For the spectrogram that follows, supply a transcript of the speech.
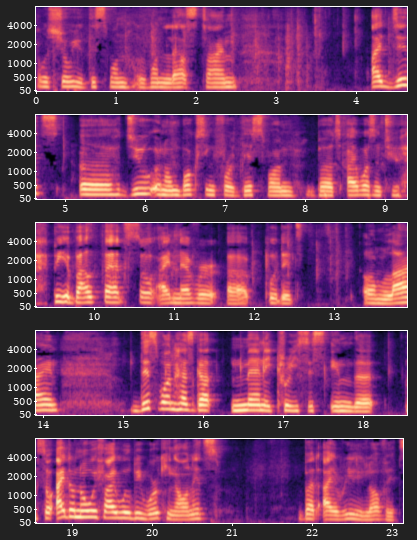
I will show you this one one last time. I did uh, do an unboxing for this one, but I wasn't too happy about that, so I never uh, put it online. This one has got many creases in the... So I don't know if I will be working on it, but I really love it.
